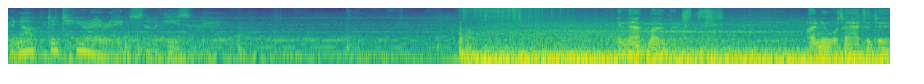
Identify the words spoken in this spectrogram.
do not deteriorate so easily. In that moment, I knew what I had to do.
